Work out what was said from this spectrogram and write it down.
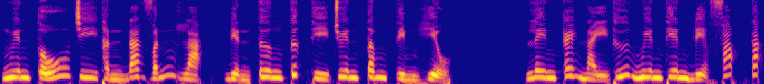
Nguyên tố chi thần đã vẫn lạc, điển tương tức thì chuyên tâm tìm hiểu. Lên cái này thứ nguyên thiên địa pháp tắc.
